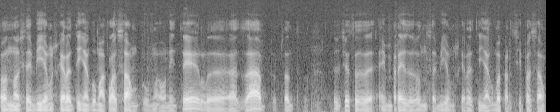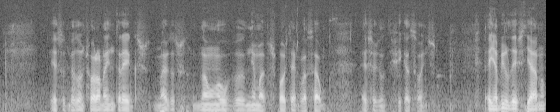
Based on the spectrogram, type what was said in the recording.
onde nós sabíamos que ela tinha alguma relação, como a Unitel, a ZAP, portanto, essas empresas onde sabíamos que ela tinha alguma participação. Essas notificações foram entregues, mas não houve nenhuma resposta em relação essas notificações. Em abril deste ano,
